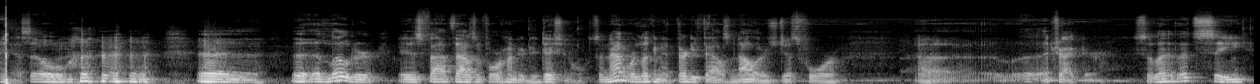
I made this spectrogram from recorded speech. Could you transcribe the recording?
Yeah, so uh, the, the loader is 5400 additional. So now we're looking at $30,000 just for uh, a tractor. So let, let's see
